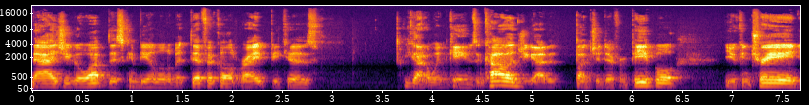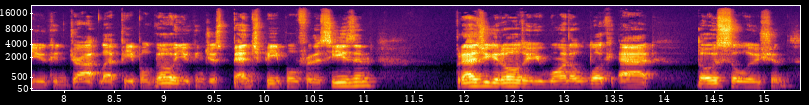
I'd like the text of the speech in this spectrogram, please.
Now, as you go up, this can be a little bit difficult, right? Because You got to win games in college. You got a bunch of different people. You can trade. You can drop, let people go. You can just bench people for the season. But as you get older, you want to look at those solutions.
